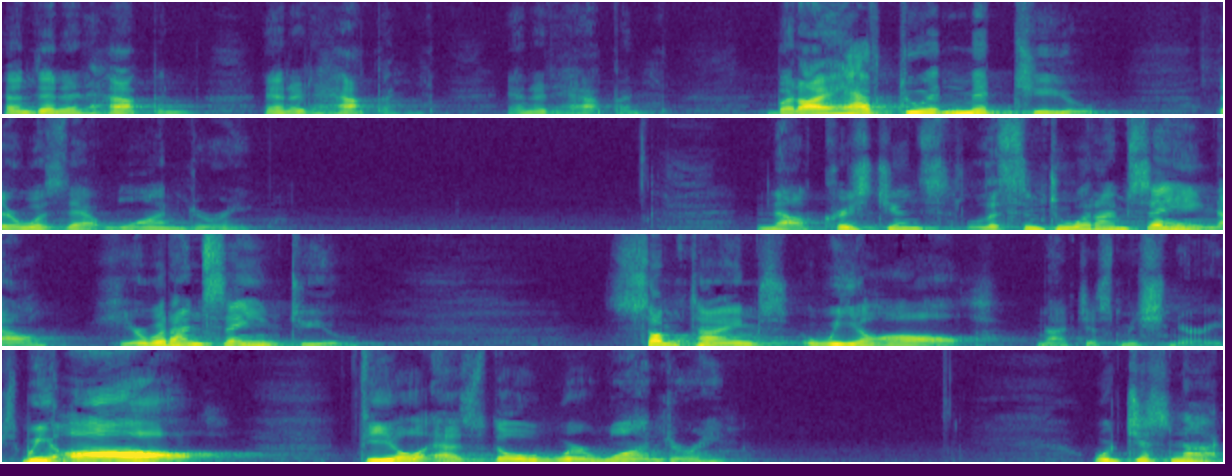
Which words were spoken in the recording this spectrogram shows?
And then it happened, and it happened, and it happened. But I have to admit to you, there was that wandering. Now, Christians, listen to what I'm saying now. Hear what I'm saying to you. Sometimes we all, not just missionaries, we all feel as though we're wandering. We're just not,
